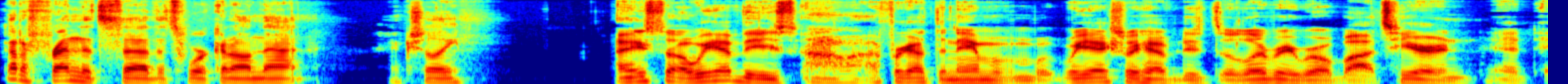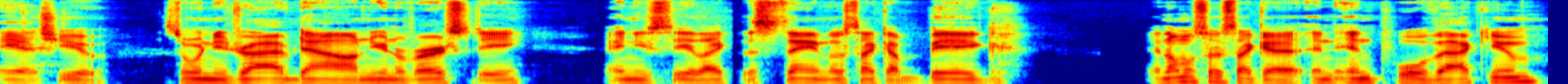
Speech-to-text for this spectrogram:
got a friend that's uh, that's working on that actually. I saw we have these. Oh, I forgot the name of them, but we actually have these delivery robots here in, at ASU. So when you drive down University and you see like this thing looks like a big, It almost looks like a, an in pool vacuum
